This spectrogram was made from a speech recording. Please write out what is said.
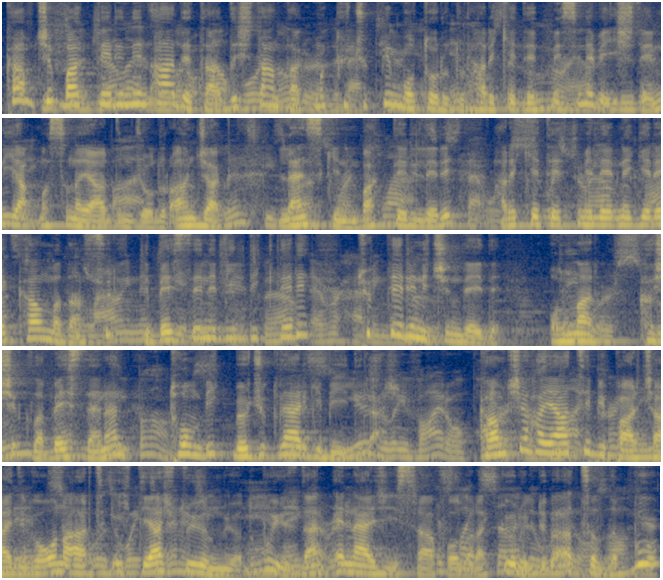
kamçı bakterinin adeta dıştan takma küçük bir motorudur. Hareket etmesine ve işlerini yapmasına yardımcı olur. Ancak Lansky'nin bakterileri hareket etmelerine gerek kalmadan sürekli beslenebildikleri tüplerin içindeydi. Onlar kaşıkla beslenen tombik böcükler gibiydiler. Kamçı hayati bir parçaydı ve ona artık ihtiyaç duyulmuyordu. Bu yüzden enerji israfı olarak görüldü ve atıldı. Bu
